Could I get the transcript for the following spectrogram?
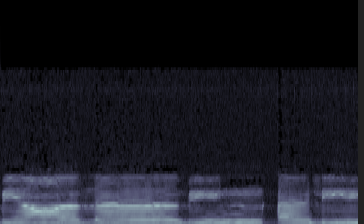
بعذاب أليم.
